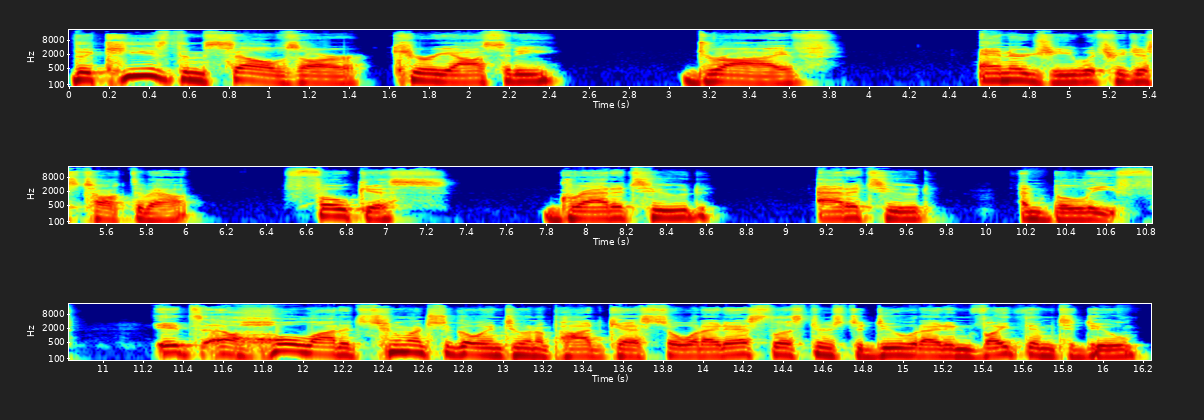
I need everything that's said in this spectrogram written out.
The keys themselves are curiosity, drive, energy, which we just talked about, focus, gratitude, attitude, and belief. It's a whole lot. It's too much to go into in a podcast. So what I'd ask listeners to do, what I'd invite them to do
